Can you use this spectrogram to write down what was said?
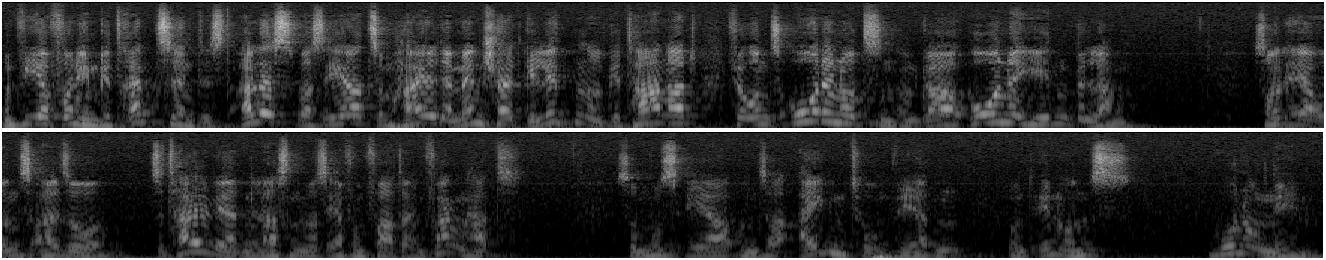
und wir von ihm getrennt sind, ist alles, was er zum Heil der Menschheit gelitten und getan hat, für uns ohne Nutzen und gar ohne jeden Belang. Soll er uns also zuteil werden lassen, was er vom Vater empfangen hat, so muss er unser Eigentum werden und in uns Wohnung nehmen.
